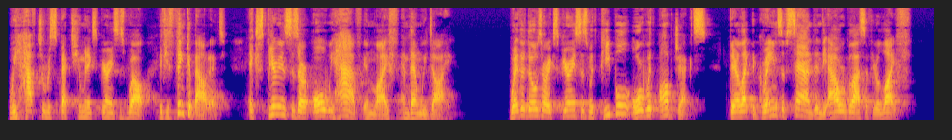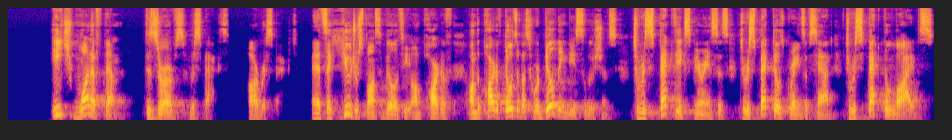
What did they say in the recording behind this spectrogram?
We have to respect human experience as well. If you think about it, experiences are all we have in life and then we die. Whether those are experiences with people or with objects, they're like the grains of sand in the hourglass of your life. Each one of them deserves respect, our respect. And it's a huge responsibility on part of, on the part of those of us who are building these solutions to respect the experiences, to respect those grains of sand, to respect the lives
